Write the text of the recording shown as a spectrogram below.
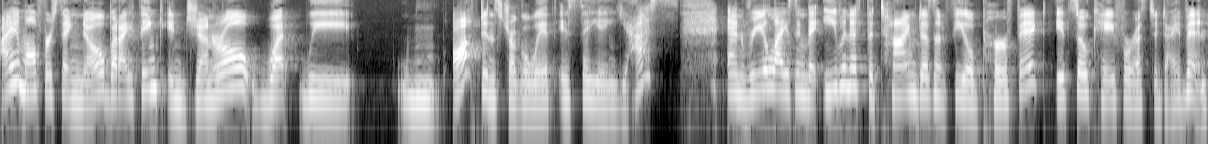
I am all for saying no, but I think in general, what we often struggle with is saying yes and realizing that even if the time doesn't feel perfect, it's okay for us to dive in.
